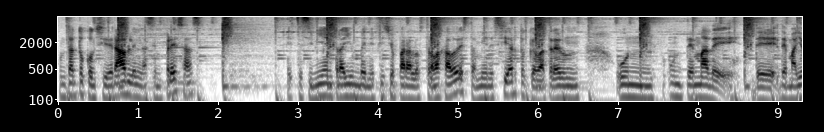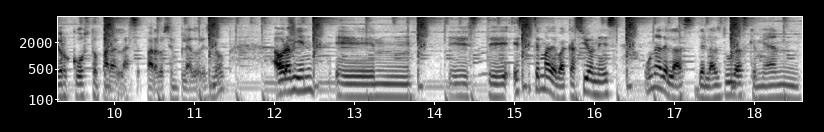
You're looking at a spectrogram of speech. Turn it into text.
un tanto considerable en las empresas. Este, si bien trae un beneficio para los trabajadores, también es cierto que va a traer un, tema de, mayor costo para, las, para los empleadores. ¿no? Ahora bien, em, este, este, tema de vacaciones, una de las, de las dudas que me han,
